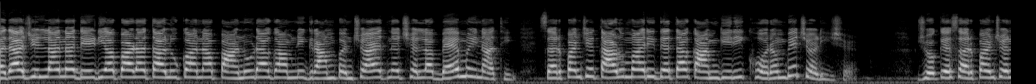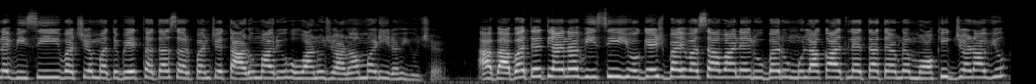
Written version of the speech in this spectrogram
નર્મદા જિલ્લાના દેડિયાપાડા તાલુકાના પાનુડા ગામની ગ્રામ પંચાયતને છેલ્લા બે મહિનાથી સરપંચે તાળું મારી દેતા કામગીરી ખોરંભે ચડી છે. જોકે સરપંચ અને વીસી વચ્ચે મતભેદ થતાં સરપંચે તાળું માર્યું હોવાનું જાણવા મળી રહ્યું છે. આ બાબતે ત્યાંના વીસી યોગેશભાઈ વસાવાને રૂબરૂ મુલાકાત લેતા તેમણે મૌખિક જણાવ્યું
